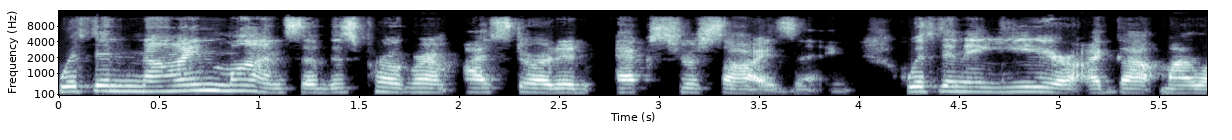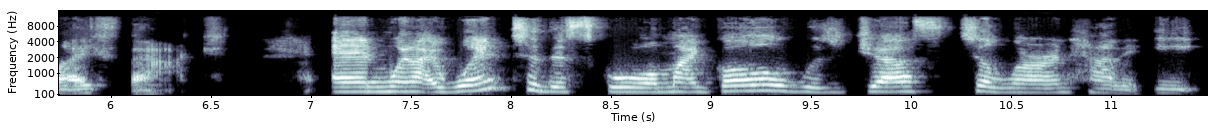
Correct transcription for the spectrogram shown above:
Within nine months of this program, I started exercising. Within a year, I got my life back. And when I went to this school, my goal was just to learn how to eat,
